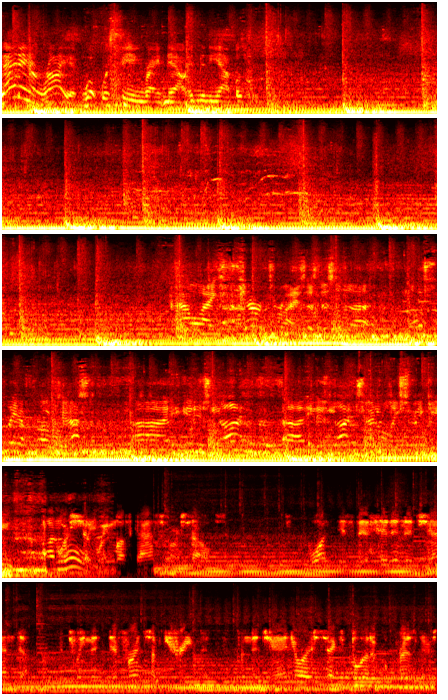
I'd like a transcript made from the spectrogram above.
That ain't a riot, what we're seeing right now in Minneapolis. How I characterize as This is a, mostly a protest. Uh, it is not. Uh, it is not generally speaking unruly. We must ask ourselves: What is the hidden agenda between the difference of treatment from the January 6th political prisoners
